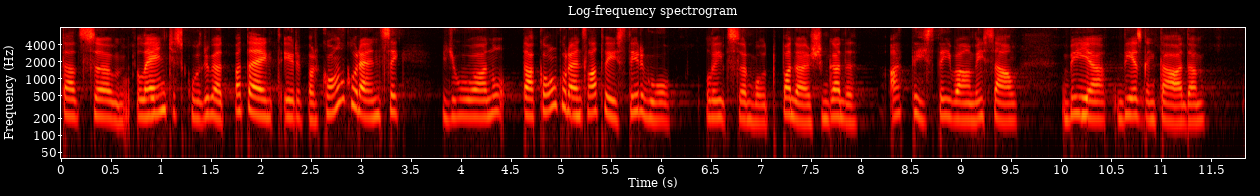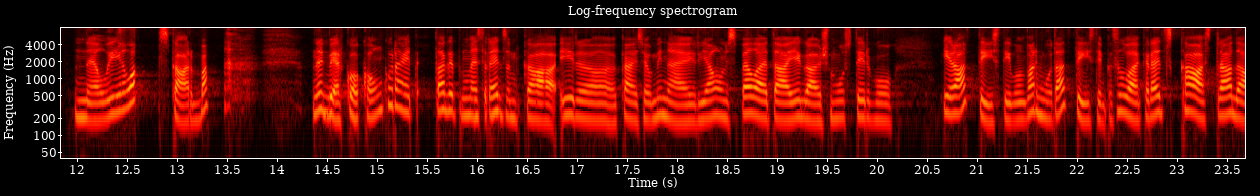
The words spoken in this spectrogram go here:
tāds leņķis, ko gribētu pateikt, ir par konkurenci. Uh, Jo nu, tā konkurence Latvijas tirgu līdz varbūt pagājušā gada attīstībām visām bija diezgan tāda neliela, skarba. Nebija ar ko konkurēt. Tagad mēs redzam, ka ir, kā jau minēju, ir jauni spēlētāji iegājuši mūsu tirgu. Ir attīstība, un varbūt attīstība, ka cilvēki redz, kā strādā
